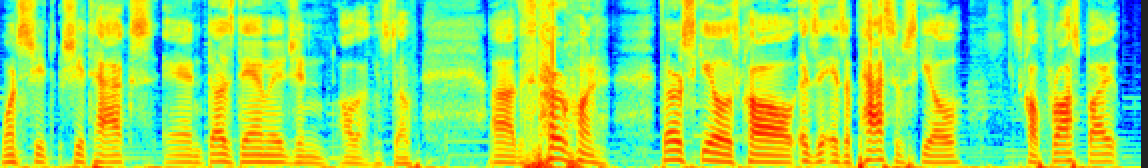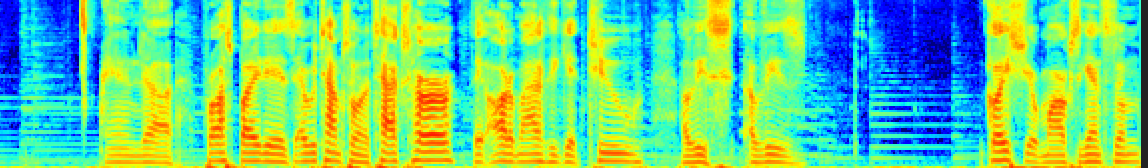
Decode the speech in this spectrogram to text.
once she she attacks and does damage and all that good stuff. Uh, the third one, third skill is called is, is a passive skill. It's called Frostbite, and uh, Frostbite is every time someone attacks her, they automatically get two of these of these glacier marks against them,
